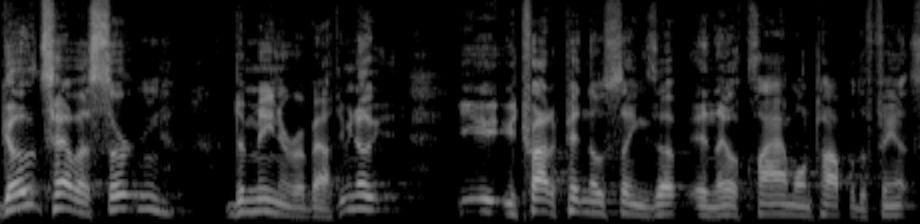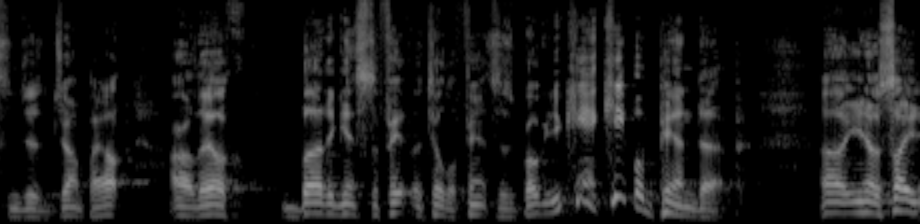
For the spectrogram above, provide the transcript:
Goats have a certain demeanor about them. You know, you, you try to pin those things up and they'll climb on top of the fence and just jump out, or they'll butt against the fence until the fence is broken. You can't keep them pinned up. Uh, you know, say,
